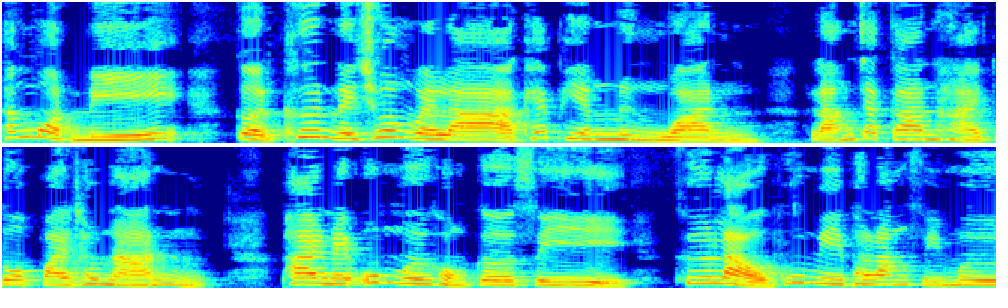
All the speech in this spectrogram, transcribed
ทั้งหมดนี้เกิดขึ้นในช่วงเวลาแค่เพียงหนึ่งวัน หลังจากการหายตัวไปเท่านั้น ภายในอุ้งมือของเกอร์ซี คือเหล่าผู้มีพลังฝีมือ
